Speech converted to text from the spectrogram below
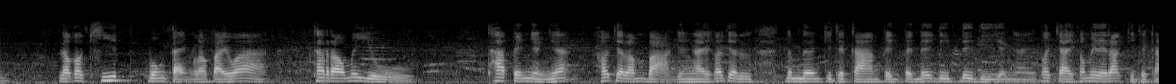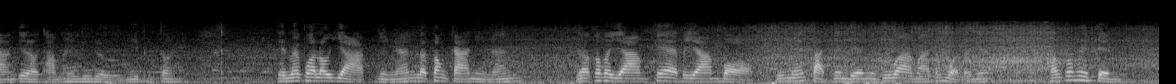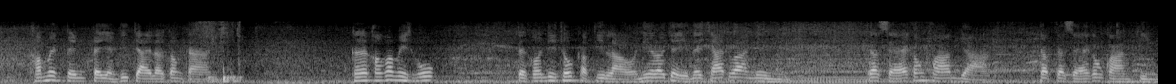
แล้วก็คิดวงแต่งเราไปว่า ถ้าเราไม่อยู่ถ้าเป็นอย่างเนี้ยเขาจะลำบากยังไงเขาจะดำเนินกิจการเป็นเป็นได้ดีได้ดียังไง เพราะใจเขาไม่ได้รักกิจการที่เราทำให้นี่เลยนี่เป็นต้น เห็นไหมพอเราอยากอย่างนั้นเราต้องการอย่างนั้นเราก็พยายามแก้พยายามบอกหรือแม้ตัดเงินเดือนอย่างที่ว่ามาทั้งหมดเหล่านี้เขาก็ไม่เป็นเขาไม่เป็นไปอย่างที่ใจเราต้องการก็เขาก็ไม่ทุกข์ แต่คนที่ทุกข์กับที่เรา นี่เราจะเห็นได้ชัดว่าหนึ่งกระแสของความอยากกับกระแสของความจริง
